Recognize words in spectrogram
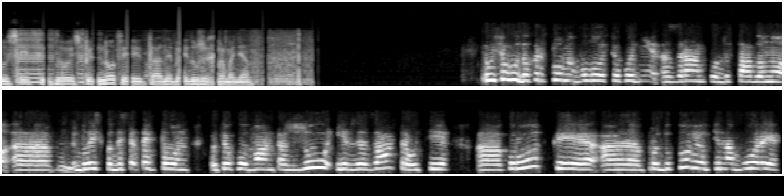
усієї світової спільноти та небайдужих громадян. Усього до Херсону було сьогодні зранку доставлено е, близько 10 тонн цього вантажу. І вже завтра у ці коробки е, продуктові ці набори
